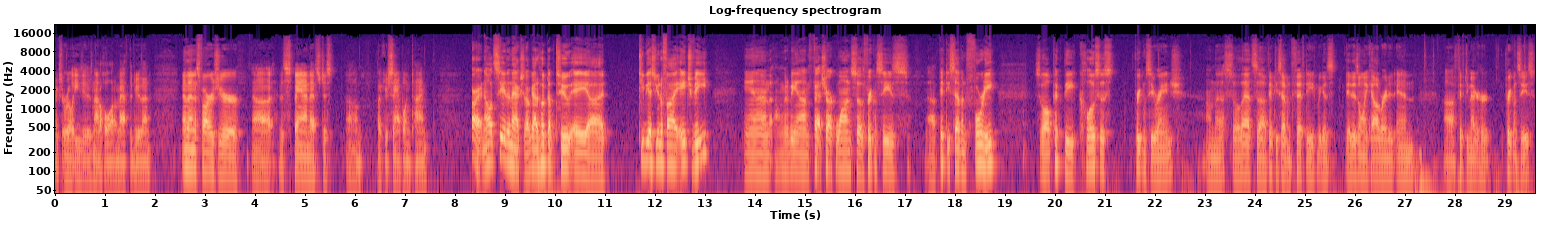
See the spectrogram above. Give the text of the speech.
makes it real easy. There's not a whole lot of math to do then. And then as far as your uh, the span, that's just um, like your sampling time. All right, now let's see it in action. I've got it hooked up to a uh, TBS Unify HV, and I'm going to be on Fat Shark 1, so the frequency is uh, 5740. So I'll pick the closest frequency range on this. So that's uh, 5750 because it is only calibrated in uh, 50 megahertz frequencies.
